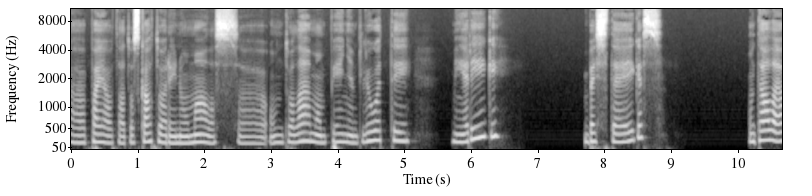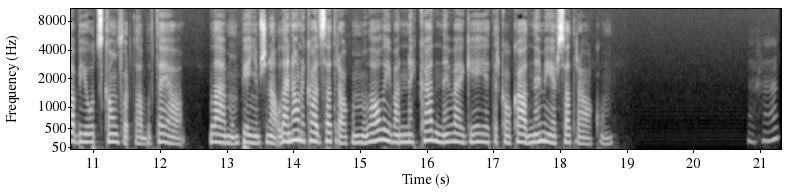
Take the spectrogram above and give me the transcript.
Uh, pajautāt to skatu arī no malas, uh, un to lēmumu pieņemt ļoti mierīgi, bez steigas, un tā, lai abi jūtas komfortabli tajā lēmumu pieņemšanā, lai nav nekāda satraukuma. Laulībā nekad nevajag ieiet ar kaut kādu nemieru satraukumu. Uh mhm. -huh.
